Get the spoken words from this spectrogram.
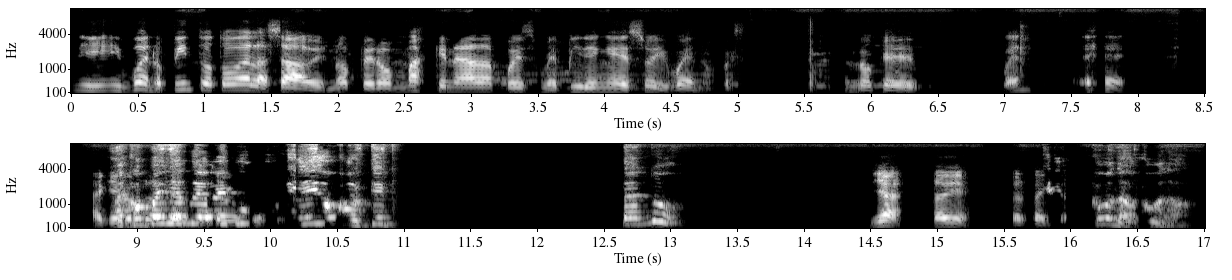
y, bueno, pinto todas las aves, ¿no? Pero más que nada, pues me piden eso y bueno, pues lo que, bueno, Acompáñame a ver un video cortito. Ya, está bien, perfecto. ¿Cómo no? ¿Cómo no?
